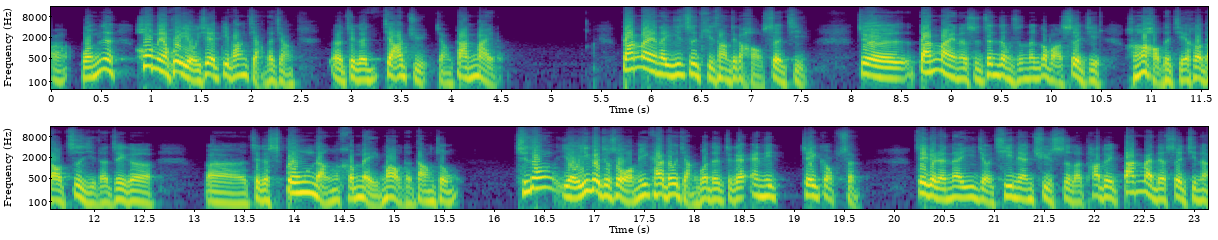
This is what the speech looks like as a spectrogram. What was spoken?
啊，我们的后面会有一些地方讲的讲，呃，这个家具讲丹麦的，丹麦呢一直提倡这个好设计，这丹麦呢是真正是能够把设计很好的结合到自己的这个。呃，这个功能和美貌的当中，其中有一个就是我们一开头讲过的这个 Annie Jacobson，这个人呢，一九七一年去世了。他对丹麦的设计呢，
